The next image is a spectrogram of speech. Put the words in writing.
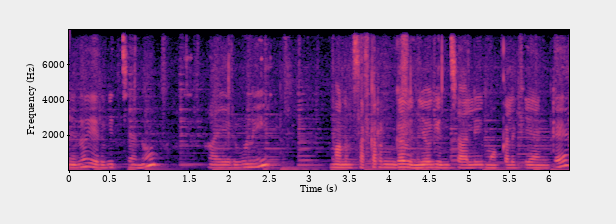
నేను ఎరువిచ్చాను. ఆ ఎరువుని మనం సక్రమంగా వినియోగించాలి మొక్కలకి అంటే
